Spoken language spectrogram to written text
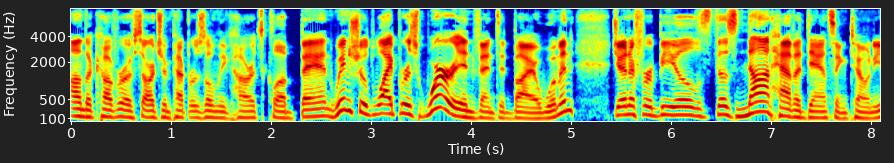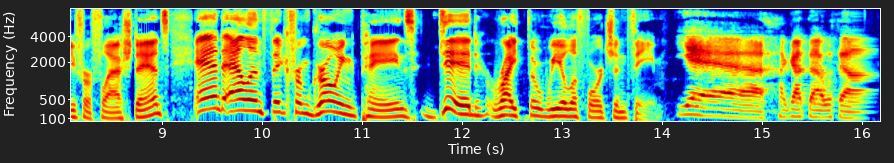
on the cover of Sgt. Pepper's Lonely Hearts Club Band. Windshield wipers were invented by a woman. Jennifer Beals does not have a dancing Tony for Flashdance. And Alan Thicke from Growing Pains did write the Wheel of Fortune theme. Yeah, I got that without.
